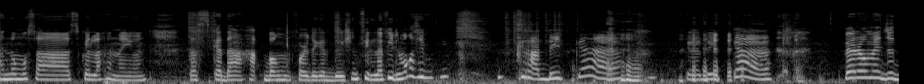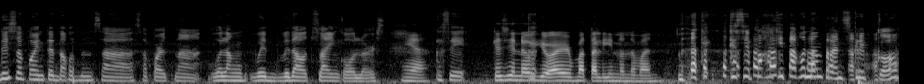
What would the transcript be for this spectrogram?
ano mo sa eskwelahan na yun. Tapos kada hakbang mo for the graduation, feel na feel mo kasi graduate ka. graduate ka. Pero medyo disappointed ako dun sa sa part na walang with without flying colors. Yeah. Kasi Because you know you are matalino naman. kasi pakakita ko ng transcript ko.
